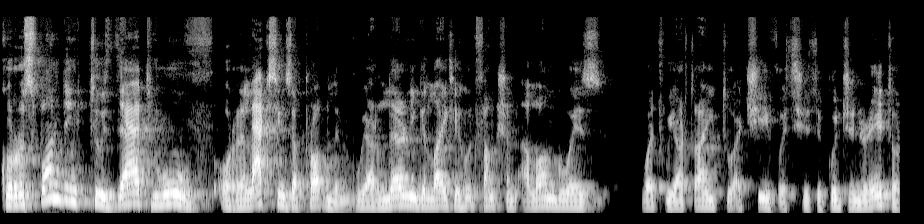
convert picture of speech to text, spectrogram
Corresponding to that move or relaxing the problem, we are learning a likelihood function along with what we are trying to achieve, which is a good generator.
